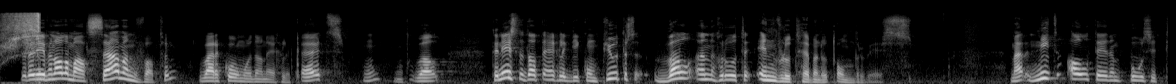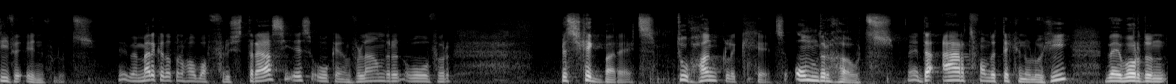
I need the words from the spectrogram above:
Zullen we even allemaal samenvatten? Waar komen we dan eigenlijk uit? Hm? Wel, ten eerste dat eigenlijk die computers wel een grote invloed hebben op het onderwijs. Maar niet altijd een positieve invloed. We merken dat er nogal wat frustratie is, ook in Vlaanderen, over beschikbaarheid, toegankelijkheid, onderhoud, de aard van de technologie. Wij, worden,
